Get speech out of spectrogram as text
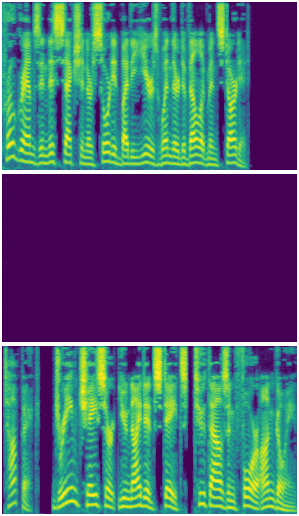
Programs in this section are sorted by the years when their development started. Topic: Dream Chaser United States 2004 ongoing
